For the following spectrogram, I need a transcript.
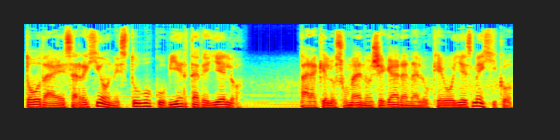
Toda esa región estuvo cubierta de hielo. Para que los humanos llegaran a lo que hoy es México,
